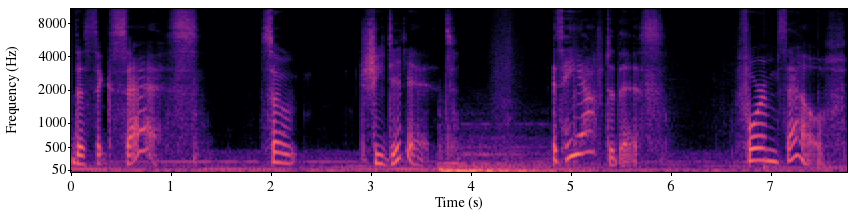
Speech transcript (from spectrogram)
The success? So she did it. Is he after this? For himself?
